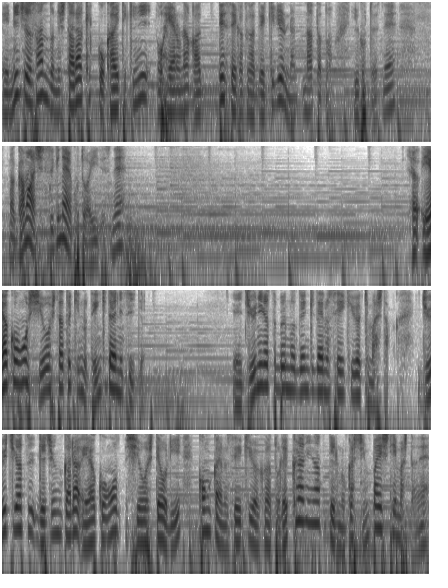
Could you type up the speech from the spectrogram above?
23度にしたら結構快適にお部屋の中で生活ができるようになったということですね。まあ、我慢しすぎないことはいいですね。エアコンを使用した時の電気代について。12月分の電気代の請求が来ました。11月下旬からエアコンを使用しており、今回の請求額がどれくらいになっているのか心配していましたね。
